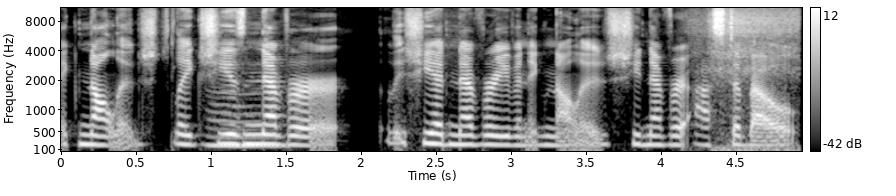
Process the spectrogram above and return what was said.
acknowledged like she has Mm. never she had never even acknowledged she never asked about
